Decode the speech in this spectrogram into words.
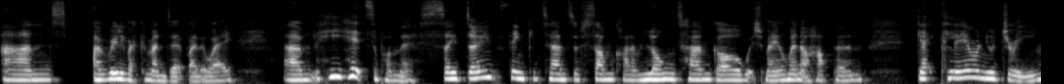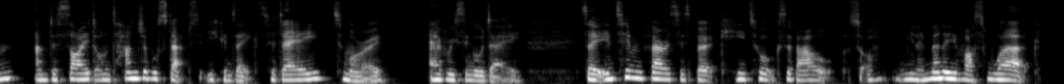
and I really recommend it, by the way. Um, he hits upon this. So don't think in terms of some kind of long term goal, which may or may not happen. Get clear on your dream and decide on tangible steps that you can take today, tomorrow, every single day. So in Tim Ferriss's book, he talks about sort of, you know, many of us work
